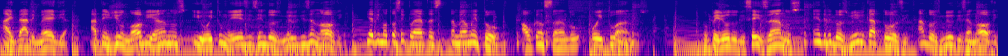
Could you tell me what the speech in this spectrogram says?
A idade média atingiu 9 anos e 8 meses em 2019 e a de motocicletas também aumentou, alcançando 8 anos. No período de 6 anos, entre 2014 a 2019,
